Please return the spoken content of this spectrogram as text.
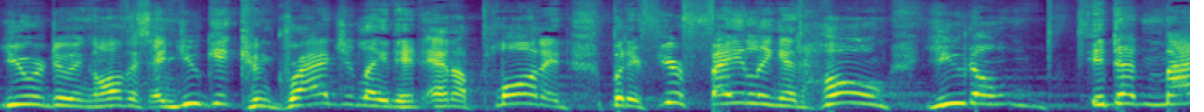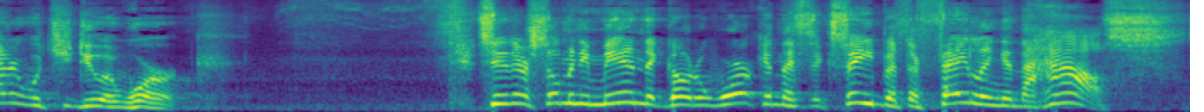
You are doing all this and you get congratulated and applauded. But if you're failing at home, you don't, it doesn't matter what you do at work. See, there's so many men that go to work and they succeed, but they're failing in the house.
